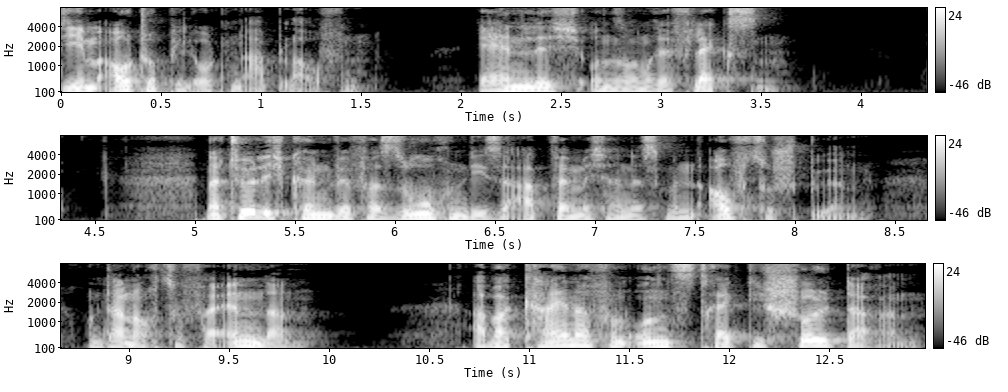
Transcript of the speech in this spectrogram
die im Autopiloten ablaufen, ähnlich unseren Reflexen. Natürlich können wir versuchen, diese Abwehrmechanismen aufzuspüren und dann auch zu verändern, aber keiner von uns trägt die Schuld daran,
